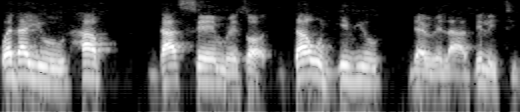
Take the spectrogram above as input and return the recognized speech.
whether you have that same result. That would give you the reliability.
